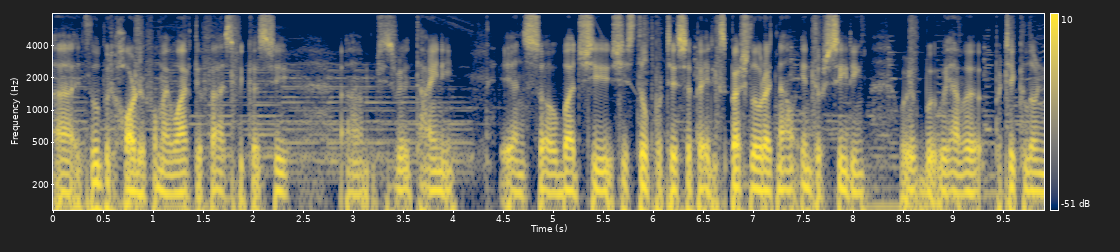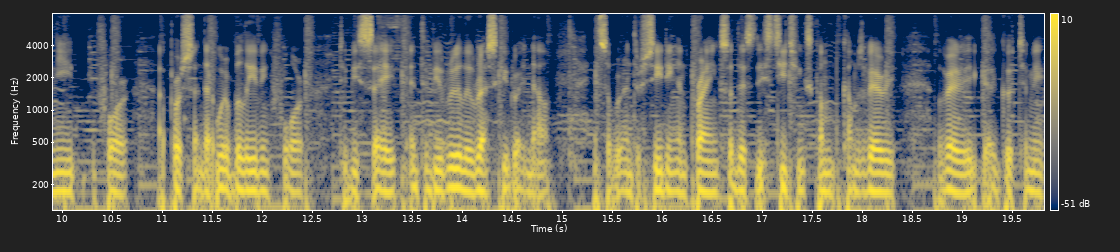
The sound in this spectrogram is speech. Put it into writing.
uh, it's a little bit harder for my wife to fast because she um, she's really tiny, and so but she she still participates, especially right now interceding. We we have a particular need for a person that we're believing for to be saved and to be really rescued right now, and so we're interceding and praying. So this these teachings come comes very very uh, good to me.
